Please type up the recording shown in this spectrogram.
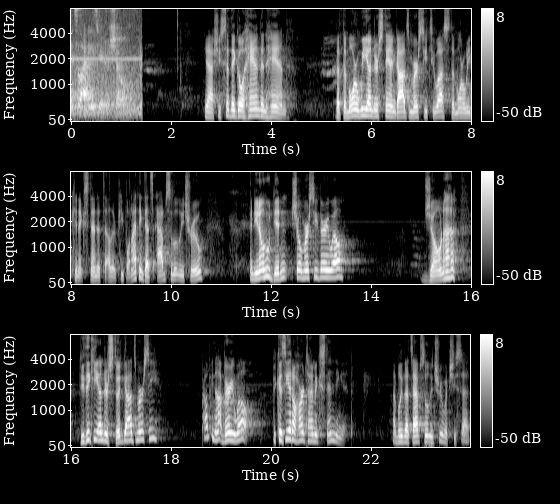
it's a lot easier to show. Yeah, she said they go hand in hand. That the more we understand God's mercy to us, the more we can extend it to other people. And I think that's absolutely true. And do you know who didn't show mercy very well? Jonah. Do you think he understood God's mercy? Probably not very well, because he had a hard time extending it. I believe that's absolutely true what she said.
